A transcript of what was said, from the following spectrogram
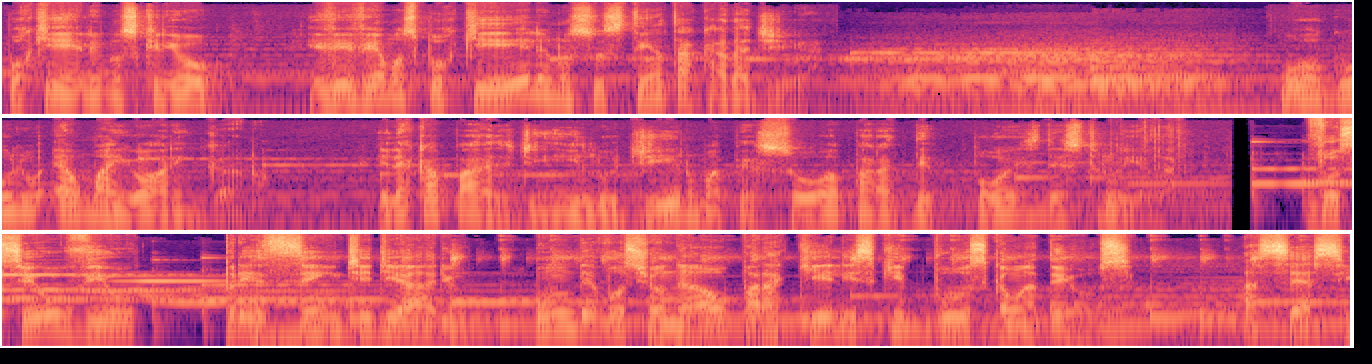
porque Ele nos criou e vivemos porque Ele nos sustenta a cada dia. O orgulho é o maior engano. Ele é capaz de iludir uma pessoa para depois destruí-la. Você ouviu Presente Diário um devocional para aqueles que buscam a Deus. Acesse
